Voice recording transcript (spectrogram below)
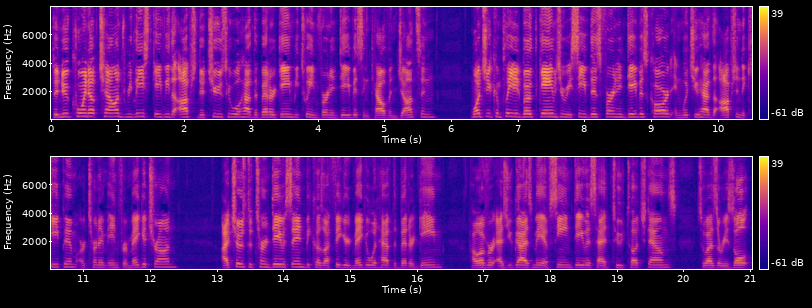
The new Coin Up Challenge released gave you the option to choose who will have the better game between Vernon Davis and Calvin Johnson. Once you completed both games, you receive this Vernon Davis card in which you have the option to keep him or turn him in for Megatron. I chose to turn Davis in because I figured Mega would have the better game. However, as you guys may have seen, Davis had two touchdowns, so as a result,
